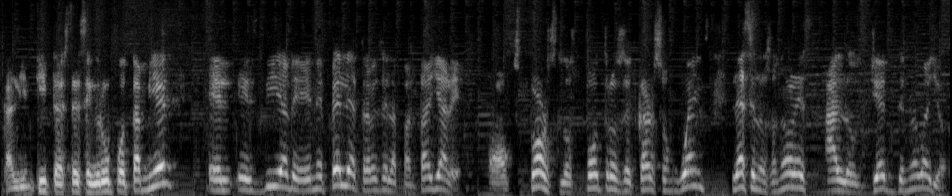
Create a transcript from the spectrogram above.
Calientita está ese grupo también. El, es día de NPL a través de la pantalla de Sports. Los potros de Carson Wentz le hacen los honores a los Jets de Nueva York.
